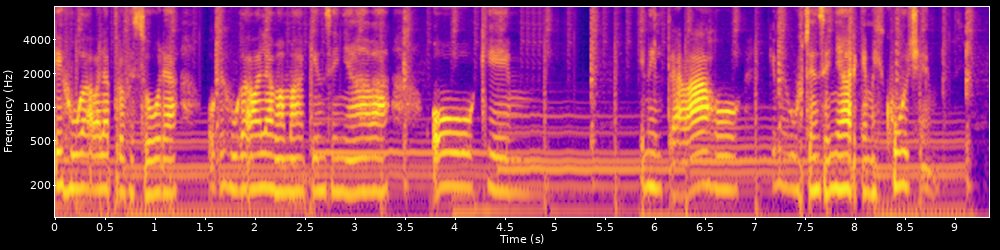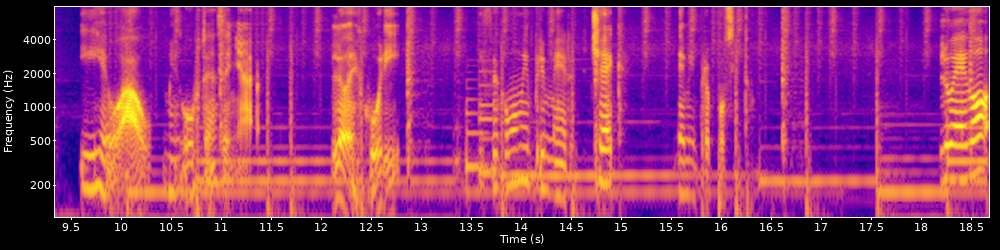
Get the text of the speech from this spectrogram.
que jugaba la profesora o que jugaba la mamá que enseñaba o que en el trabajo, que me gusta enseñar, que me escuchen. Y dije, wow, me gusta enseñar. Lo descubrí. Y fue como mi primer check de mi propósito. Luego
